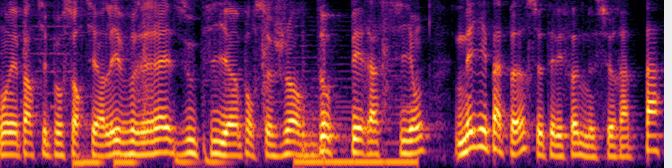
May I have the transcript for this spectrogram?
On est parti pour sortir les vrais outils hein, pour ce genre d'opération. N'ayez pas peur, ce téléphone ne sera pas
